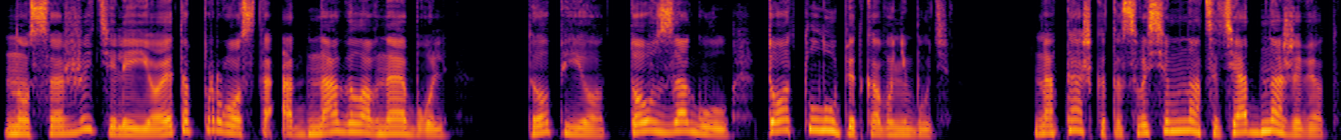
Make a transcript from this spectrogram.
но сожитель ее — это просто одна головная боль. То пьет, то в загул, то отлупит кого-нибудь. Наташка-то с восемнадцати одна живет.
